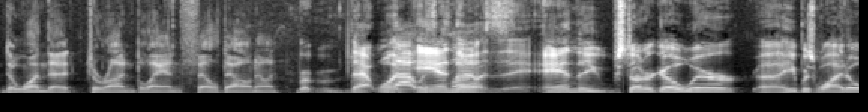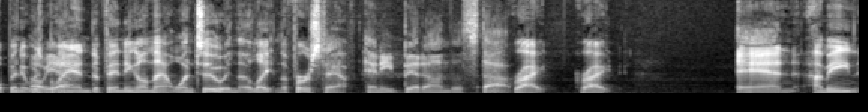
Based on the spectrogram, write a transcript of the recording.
The one that DaRon Bland fell down on. That one That was and close. the and the stutter go where uh, he was wide open. It was Oh, yeah. Bland defending on that one too in the late in the first half. and he bit on the stop. Right, right. And I mean,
